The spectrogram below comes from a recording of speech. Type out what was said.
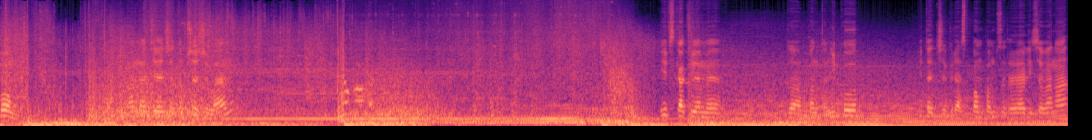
Bum. Mam nadzieję, że to przeżyłem. I wskakujemy na pantoniku. Widać, że gra z pompą zrealizowana.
